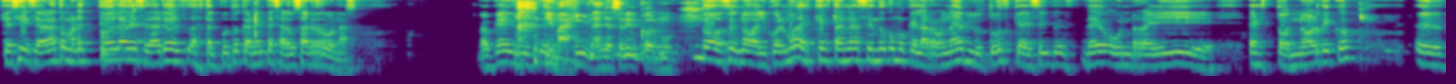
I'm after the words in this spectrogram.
que sí, se van a tomar todo el abecedario hasta el punto que van a empezar a usar runas. ¿Ok? ¿Te imaginas? Ya sería el colmo. No, no, el colmo es que están haciendo como que la runa de Bluetooth, que es de un rey esto nórdico. Eh,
